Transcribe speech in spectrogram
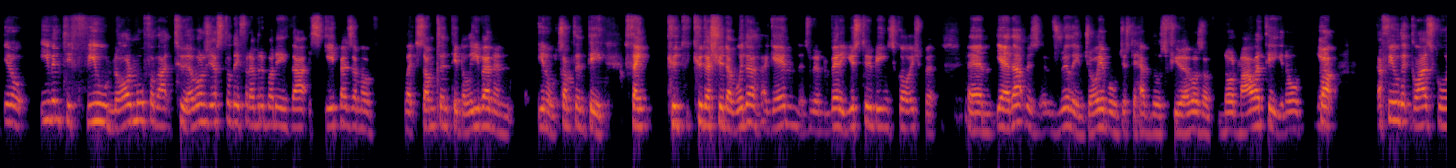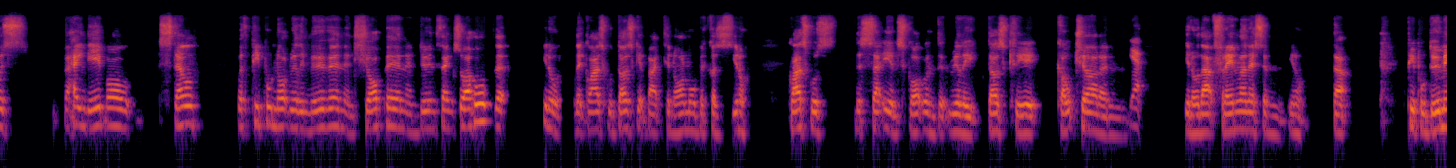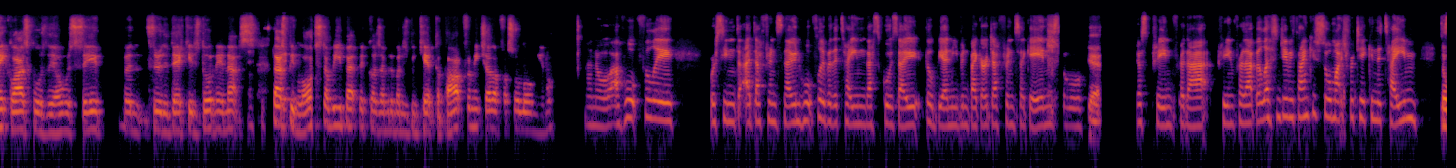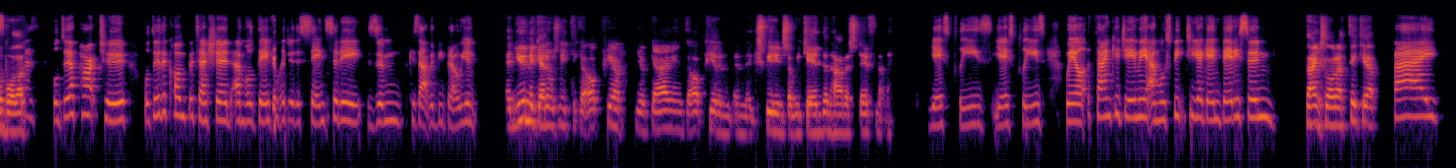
you know, even to feel normal for that two hours yesterday for everybody, that escapism of like something to believe in and you know something to think could coulda shoulda woulda again as we're very used to being Scottish, but um yeah, that was it was really enjoyable just to have those few hours of normality, you know. Yeah. But I feel that Glasgow is behind the eight ball still with people not really moving and shopping and doing things. So I hope that you know that Glasgow does get back to normal because you know Glasgow's the city in Scotland that really does create culture and Yep. you know that friendliness and you know that people do make Glasgow as they always say but through the decades don't they and that's that's been lost a wee bit because everybody's been kept apart from each other for so long you know I know. I hopefully we're seeing a difference now, and hopefully by the time this goes out, there'll be an even bigger difference again. So Yeah. just praying for that, praying for that. But listen, Jamie, thank you so much for taking the time. no bother. We'll do a part two. We'll do the competition, and we'll definitely do the sensory Zoom because that would be brilliant. and you and the girls need to get up here, your gang, and get up here and, and experience a weekend in Harris, definitely. Yes, please. Yes, please. Well, thank you, Jamie, and we'll speak to you again very soon. Thanks, Laura. Take care. Bye.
